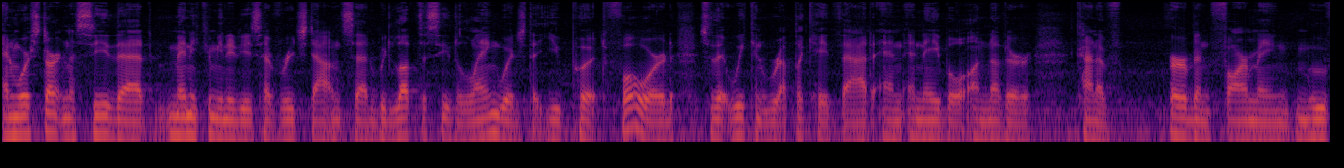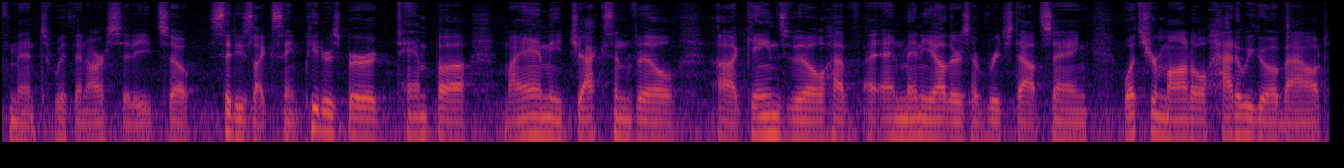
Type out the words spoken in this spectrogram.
and we're starting to see that many communities have reached out and said, "We'd love to see the language that you put forward, so that we can replicate that and enable another kind of." Urban farming movement within our city. So, cities like St. Petersburg, Tampa, Miami, Jacksonville, uh, Gainesville have, and many others have reached out saying, What's your model? How do we go about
